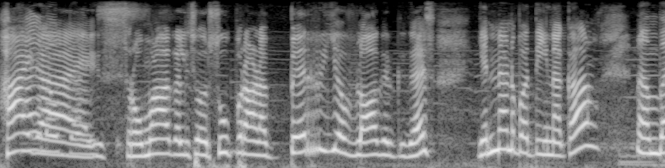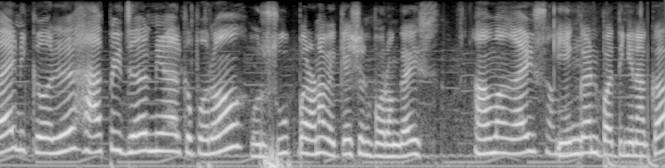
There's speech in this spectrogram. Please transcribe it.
ஹாய் கைஸ் ரொம்ப நாள் கழிச்சு ஒரு சூப்பரான பெரிய vlog இருக்கு கைஸ் என்னன்னு பார்த்தீங்கன்னாக்கா நம்ம இன்னைக்கு ஒரு ஹாப்பி ஜேர்னியாக இருக்க போகிறோம் ஒரு சூப்பரான வெக்கேஷன் போகிறோம் கைஸ் ஆமாம் கைஸ் எங்கன்னு பார்த்தீங்கன்னாக்கா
